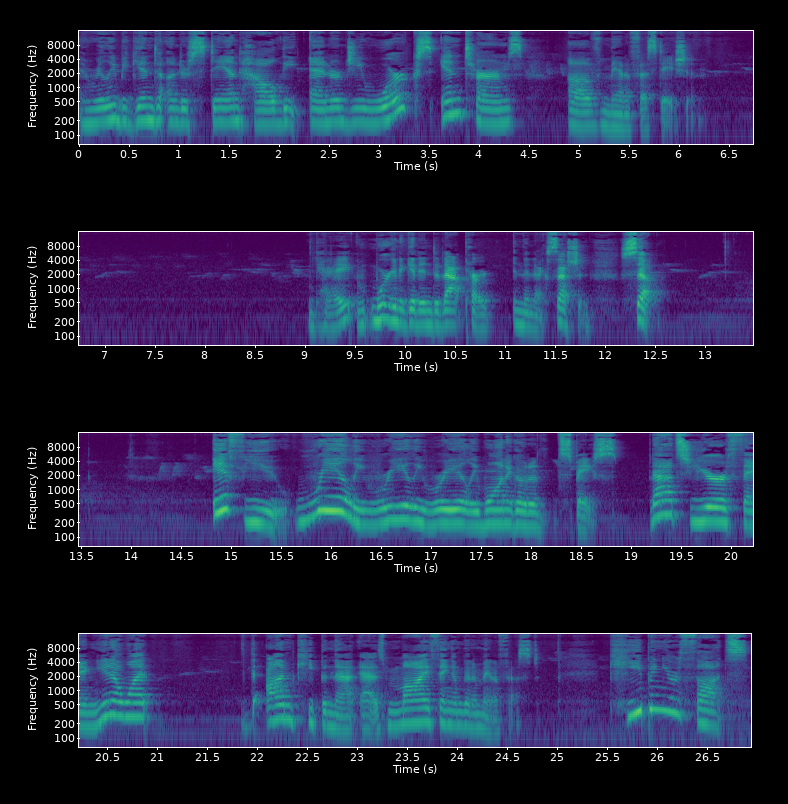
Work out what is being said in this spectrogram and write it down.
and really begin to understand how the energy works in terms of manifestation. Okay, we're going to get into that part in the next session. So, if you really, really, really want to go to space, that's your thing. You know what? I'm keeping that as my thing I'm going to manifest. Keeping your thoughts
